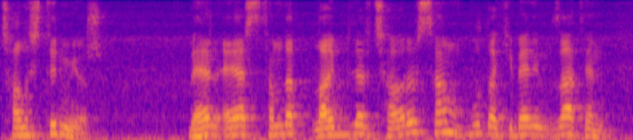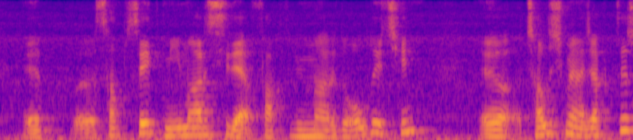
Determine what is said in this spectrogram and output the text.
çalıştırmıyor. Ben eğer standart library'leri çağırırsam buradaki benim zaten e, e, substrate mimarisi de farklı mimaride olduğu için e, çalışmayacaktır.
